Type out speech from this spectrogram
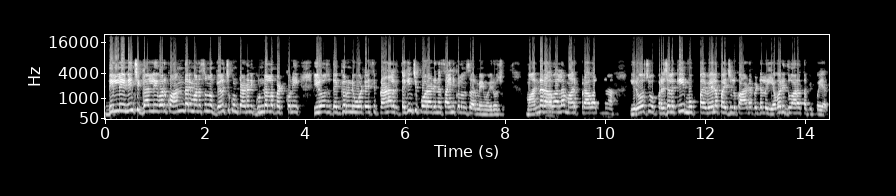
ఢిల్లీ నుంచి గల్లీ వరకు అందరి మనసులను గెలుచుకుంటాడని గుండెల్లో పెట్టుకొని ఈ రోజు దగ్గరుండి ఓటేసి ప్రాణాలకు తెగించి పోరాడిన సైనికులం సార్ మేము ఈ రోజు మా అన్న రావాలా మార్పు రావాలన్న ఈ రోజు ప్రజలకి ముప్పై వేల పైచులకు ఆడబిడ్డలు ఎవరి ద్వారా తప్పిపోయారు?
